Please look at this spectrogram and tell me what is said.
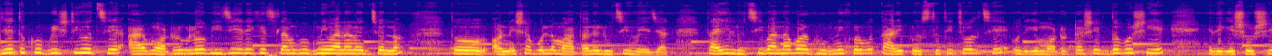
যেহেতু খুব বৃষ্টি হচ্ছে আর মটরগুলোও ভিজিয়ে রেখেছিলাম ঘুগনি বানানোর জন্য, তো অন্বেষা বলল, মা, তাহলে লুচি হয়ে যাক। তাই লুচি বানাবো আর ঘুগনি করব, তারই প্রস্তুতি চলছে। ওদিকে মটরটা সেদ্ধ বসিয়ে, এদিকে সর্ষে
